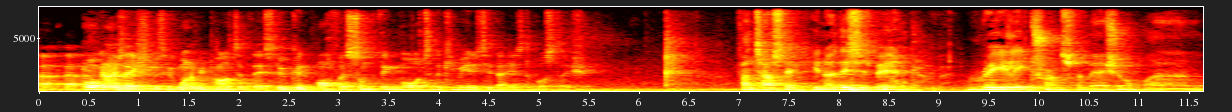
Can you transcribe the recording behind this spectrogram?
uh, uh, organisations who want to be part of this, who can offer something more to the community that is the bus station. Fantastic. You know, this has been really transformational. Um,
